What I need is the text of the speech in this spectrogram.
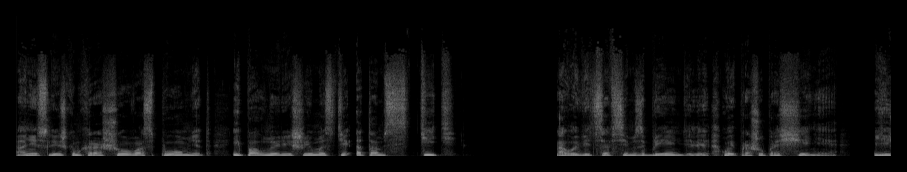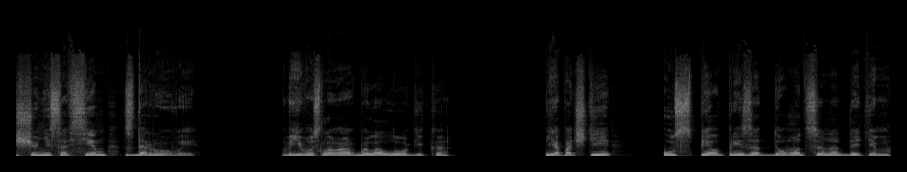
Они слишком хорошо вас помнят и полны решимости отомстить. А вы ведь совсем сбрендили, ой, прошу прощения, еще не совсем здоровы. В его словах была логика. Я почти успел призадуматься над этим,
